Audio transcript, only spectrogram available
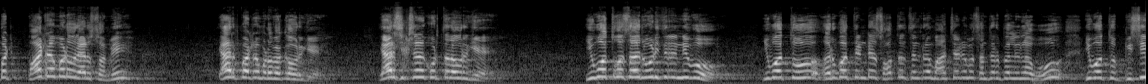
ಬಟ್ ಪಾಠ ಮಾಡೋರು ಯಾರು ಸ್ವಾಮಿ? ಯಾರು ಪಾಠ ಮಾಡಬೇಕು ಅವ್ರಿಗೆ? ಯಾರು ಶಿಕ್ಷಣ ಕೊಡ್ತಾರೆ ಅವ್ರಿಗೆ? ಇವತ್ತು ಸಹ ನೋಡಿದ್ರಿ ನೀವು? ಇವತ್ತು ಅರವತ್ತೆಂಟನೇ ಸ್ವಾತಂತ್ರ್ಯ ಸಂಗ್ರಾಮ ಆಚರಣೆ ಸಂದರ್ಭದಲ್ಲಿ ನಾವು ಇವತ್ತು ಬಿಸಿ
